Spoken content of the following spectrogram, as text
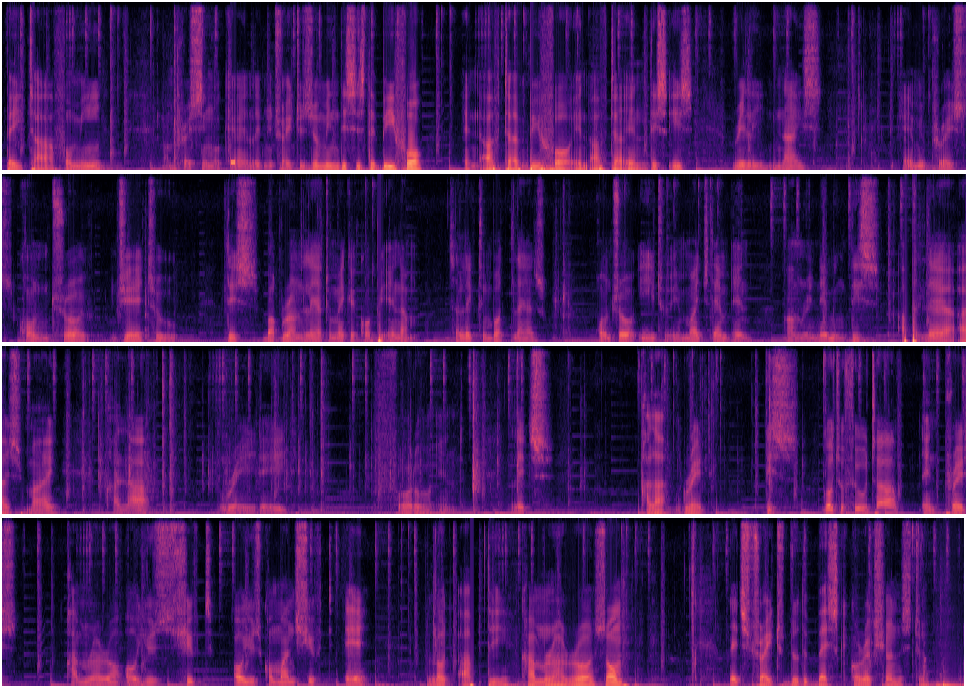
better for me. I'm pressing ok. Let me try to zoom in. This is the before and after before and after and this is really nice. Let me press ctrl j to this background layer to make a copy and i'm selecting both layers ctrl e to merge them and i'm renaming this upper layer as my color graded photo and let's color grade this. Go to filter and press camera raw or use shift or use command shift a load up the camera raw so let's try to do the best corrections to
